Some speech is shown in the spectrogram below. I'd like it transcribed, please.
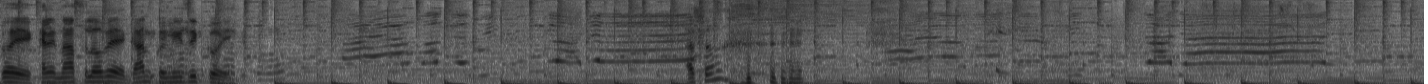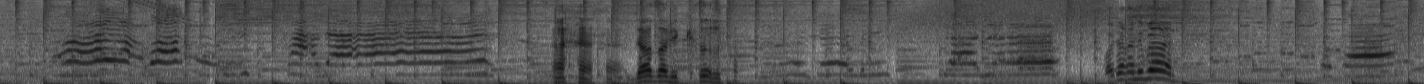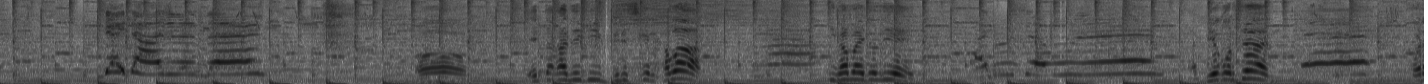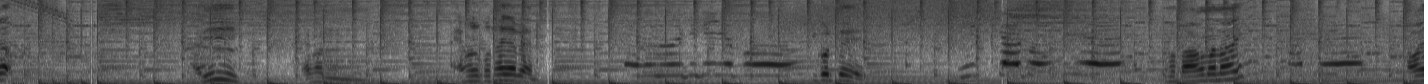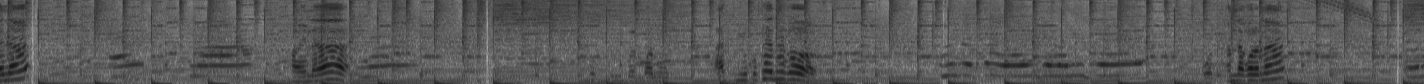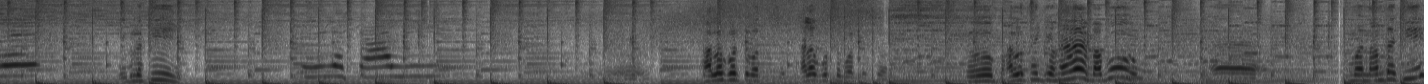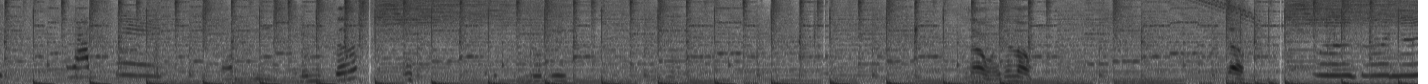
কই? খালি নাচলে হবে, গান কই মিউজিক কই? আসো। যাও যাও বিখ্যাত যাও। কয় টাকা এই টাকা দিয়ে কি বিড়ি সিগারেট খাবা? কি খাবা এটা দিয়ে? আর বিয়ে করছেন? এখন এখন কোথায় যাবেন? কি করতে? তোমার বাবা মা নাই? হয় না? হয় না? মানুষ। আর তুমি কোথায় থাকো? ও ঠান্ডা করে না? এগুলো কি? ভালো করতে পারতেছো ভালো করতে পারতেছো। তো ভালো থাকিও হ্যাঁ বাবু? তোমার নামটা কি? রাব্বি। এই No, leave it alone. No.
